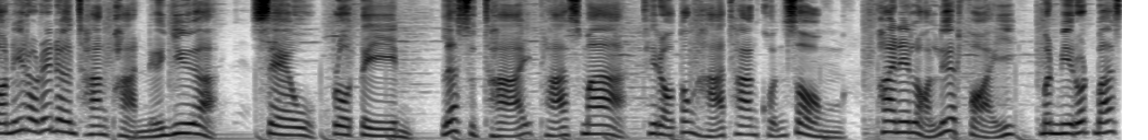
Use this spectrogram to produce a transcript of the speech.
ตอนนี้เราได้เดินทางผ่านเนื้อเยื่อ เซลล์ โปรตีน และสุดท้ายพลาสมาที่เราต้องหาทางขนส่ง ภายในหลอดเลือดฝอย มันมีรถบัส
